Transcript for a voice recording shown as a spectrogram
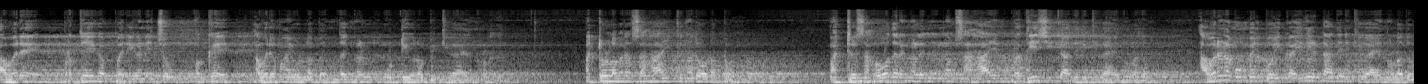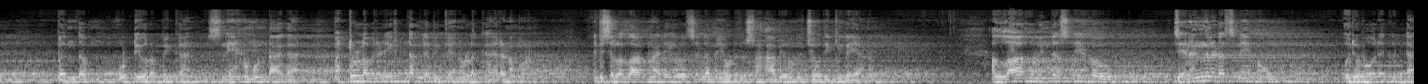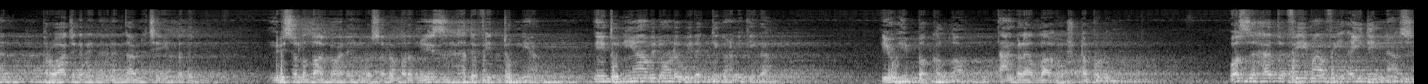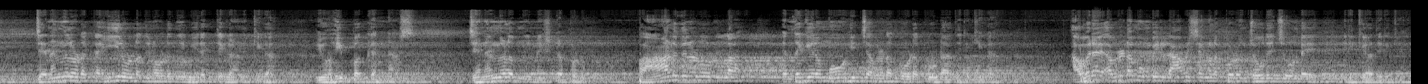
അവരെ പ്രത്യേകം പരിഗണിച്ചും ഒക്കെ അവരുമായുള്ള ബന്ധങ്ങൾ ഊട്ടിയുറപ്പിക്കുക എന്നുള്ളത്. മറ്റുള്ളവരെ സഹായിക്കുന്നതോടൊപ്പം മറ്റു സഹോദരങ്ങളിൽ നിന്നും സഹായം പ്രതീക്ഷിക്കാതിരിക്കുക എന്നുള്ളതും അവരുടെ മുമ്പിൽ പോയി കൈനീട്ടാതിരിക്കുക എന്നുള്ളതും ബന്ധം ഊട്ടിയുറപ്പിക്കാൻ സ്നേഹമുണ്ടാകാൻ മറ്റുള്ളവരുടെ ഇഷ്ടം ലഭിക്കാനുള്ള കാരണമാണ്. നബി അലൈഹി വസല്ലമയോട് ഒരു സഹാബി ഒന്ന് ചോദിക്കുകയാണ് അള്ളാഹുവിന്റെ സ്നേഹവും ജനങ്ങളുടെ സ്നേഹവും ഒരുപോലെ കിട്ടാൻ പ്രവാചകരെ ഞാൻ എന്താണ് ചെയ്യേണ്ടത്? നബി സല്ലല്ലാഹു അലൈഹി വസല്ലം പറഞ്ഞു നീ ദുനിയാവിനോട് വിരക്തി കാണിക്കുക. താങ്കളെ അള്ളാഹു ഇഷ്ടപ്പെടും വസ്ഹദ് ഫി ജനങ്ങളുടെ കയ്യിലുള്ളതിനോട് നീ വിരക്തി കാണിക്കുക. യുഹിബക്കന്നാസ് ജനങ്ങളും നിന്നെ ഇഷ്ടപ്പെടും അപ്പം ആളുകളോടുള്ള എന്തെങ്കിലും മോഹിച്ച് അവരുടെ കൂടെ കൂടാതിരിക്കുക. അവരെ അവരുടെ മുമ്പിൽ ആവശ്യങ്ങൾ എപ്പോഴും ചോദിച്ചുകൊണ്ടേ ഇരിക്കാതിരിക്കുക.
